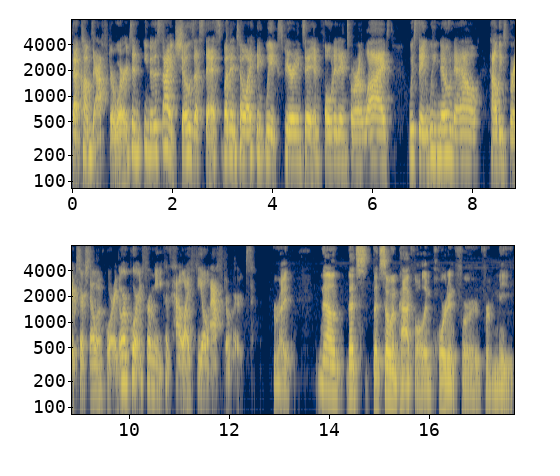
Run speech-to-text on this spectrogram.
that comes afterwards. And, you know, the science shows us this, but until I think we experience it and fold it into our lives, we say, we know now how these breaks are so important or important for me because how I feel afterwards. Right. Now that's that's so impactful, important for for me.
